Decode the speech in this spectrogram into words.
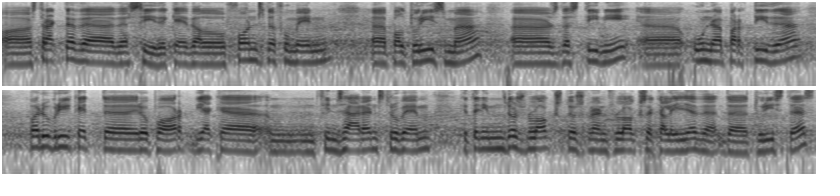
Eh, Es tracta de, de sí, de que del fons de foment eh, pel turisme eh, es destini eh, una partida per obrir aquest eh, aeroport, ja que mm, fins ara ens trobem que tenim dos blocs, dos grans blocs a Calella de, de turistes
